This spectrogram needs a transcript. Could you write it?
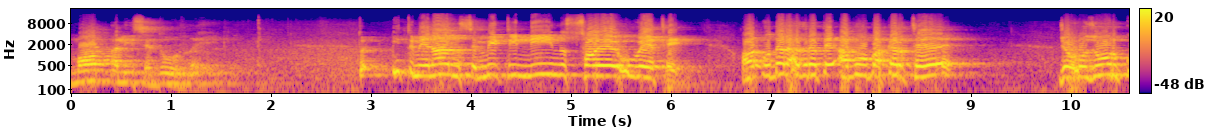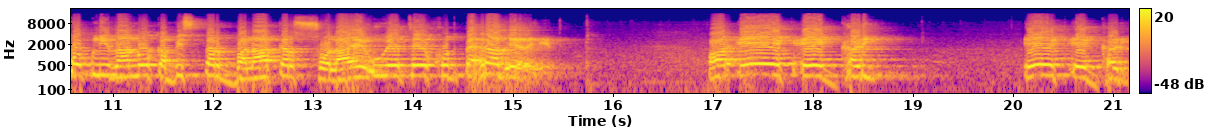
मौत अली से दूर रहेगी। तो इतमान से मीठी नींद सोए हुए थे और उधर हज़रत अबू बकर थे जो हुजूर को अपनी रानों का बिस्तर बनाकर सोलाए हुए थे, खुद पहरा दे रहे थे। और एक एक घड़ी, एक एक घड़ी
